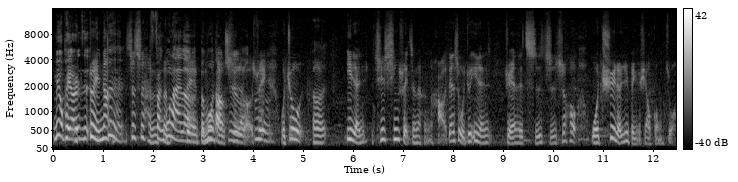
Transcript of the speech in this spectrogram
没有陪儿子，对，那对。这是很反本过来了对，本末倒倒置了。了，所以嗯。我就呃毅然，其实薪水真的很好，但是我就毅然决然的辞职之后，我去了日本语校工作。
